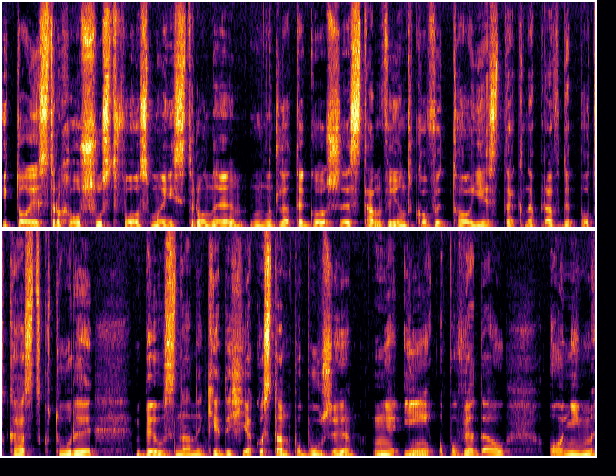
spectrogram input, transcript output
I to jest trochę oszustwo z mojej strony, mm, dlatego że stan wyjątkowy to jest tak naprawdę podcast, który był znany kiedyś jako stan po burzy mm, i opowiadał o nim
